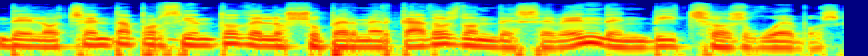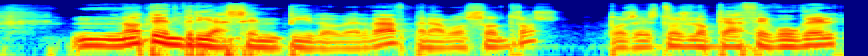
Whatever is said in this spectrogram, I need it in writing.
del 80% de los supermercados donde se venden dichos huevos. No tendría sentido, ¿verdad? Para vosotros. Pues esto es lo que hace Google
